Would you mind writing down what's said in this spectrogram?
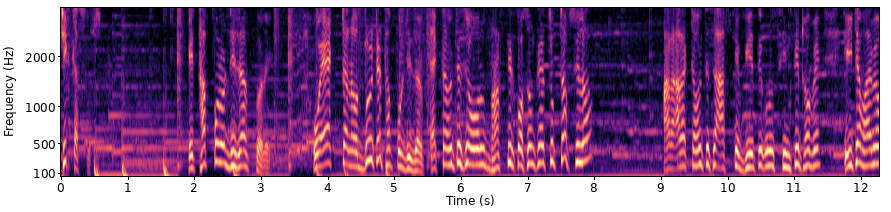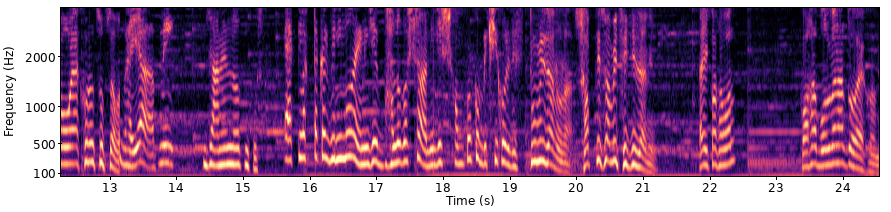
ঠিক কাজ করছে এই থাপ্পড় ডিজার্ভ করে। ও একটা না দুইটা থাপ্পড় ডিজার্ভ একটা হইতেছে ওর ভাস্তির কসম খেয়ে চুপচাপ ছিল। আর আরেকটা হইতেছে আজকে বিয়েতে কোনো সিনকেট হবে। এইটা ভাবে ও এখনও চুপচাপ ভাইয়া আপনি জানেন না কি করছে। এক লাখ টাকার বিনিময়ে নিজের ভালোবাসা নিজের সম্পর্ক বিক্রি করে দিচ্ছে তুমি জানো না সবকিছু আমি ঠিকই জানি। এই কথা বল। কথা বলবে না তো এখন।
